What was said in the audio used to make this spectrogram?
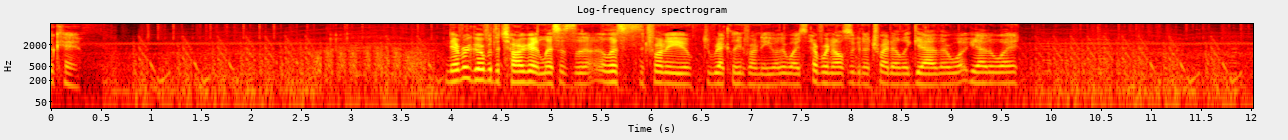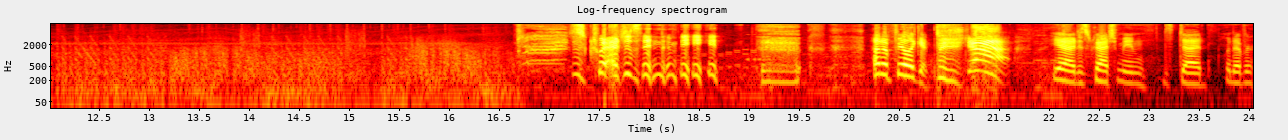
Okay. Never go for the target unless it's the, unless it's in front of you, directly in front of you. Otherwise, everyone else is going to try to like get out of their get out of the way. Crashes into me. I don't feel like it. Ah! Yeah, just scratched me and it's dead. Whatever.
